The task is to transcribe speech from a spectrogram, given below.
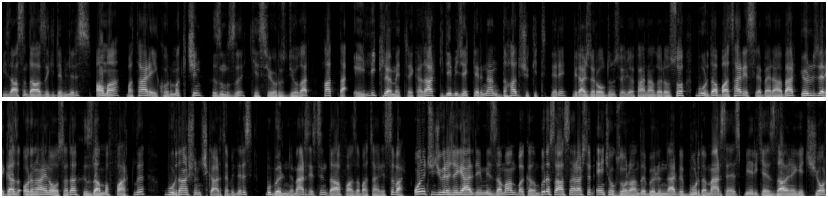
Biz aslında daha hızlı gidebiliriz ama bataryayı korumak için hızımızı kesiyoruz diyorlar. Hatta 50 kilometre kadar gidebileceklerinden daha düşük gittikleri virajlar olduğunu söylüyor Fernando Alonso. Burada bataryasıyla beraber görüldüğü üzere gaz oranı aynı olsa da hızlanma farklı. Buradan şunu çıkartabiliriz. Bu bölümde Mercedes'in daha fazla bataryası var. 13. viraja geldiğimiz zaman bakalım. Burası aslında araçların en çok zorlandığı bölümler ve burada Mercedes bir kez daha öne geçiyor.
